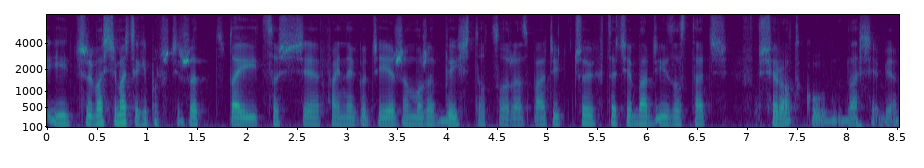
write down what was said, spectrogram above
i czy właśnie macie takie poczucie, że tutaj coś się fajnego dzieje, że może wyjść to coraz bardziej, czy chcecie bardziej zostać w środku dla siebie?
